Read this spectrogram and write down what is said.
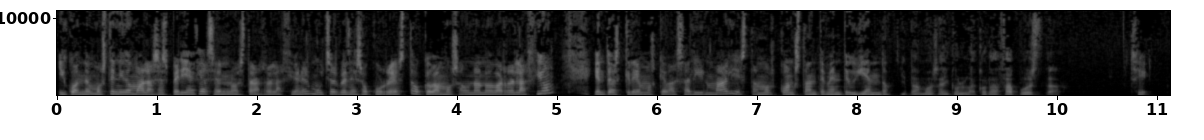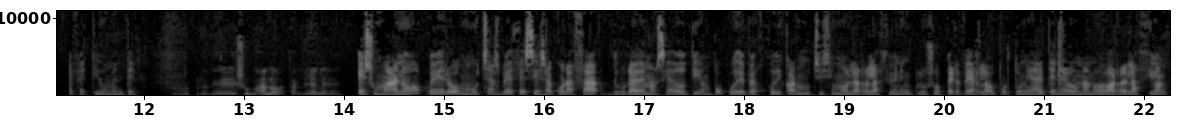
Y cuando hemos tenido malas experiencias en nuestras relaciones, muchas veces ocurre esto, que vamos a una nueva relación y entonces creemos que va a salir mal y estamos constantemente huyendo. Y vamos ahí con la coraza puesta. Sí, efectivamente. ¿No? Pero que es humano también, ¿eh? Es humano, pero muchas veces si esa coraza dura demasiado tiempo puede perjudicar muchísimo la relación, incluso perder la oportunidad de tener una nueva relación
